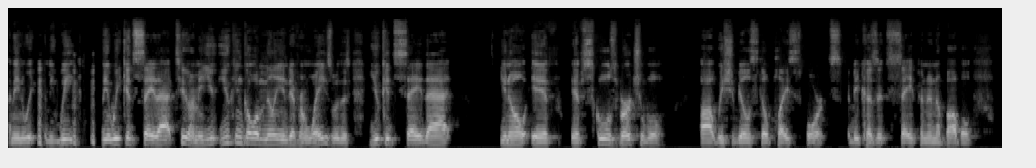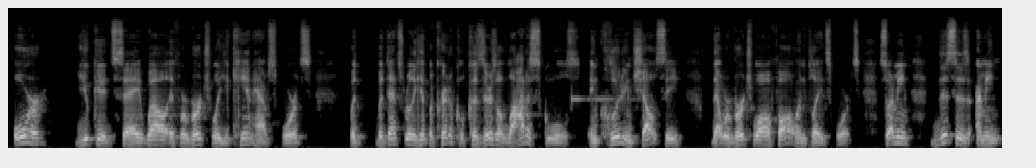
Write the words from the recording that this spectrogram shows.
I mean, we, I mean, we, I mean, we could say that too. I mean, you you can go a million different ways with this. You could say that, you know, if if school's virtual, uh, we should be able to still play sports because it's safe and in a bubble. Or you could say, well, if we're virtual, you can't have sports. But but that's really hypocritical because there's a lot of schools, including Chelsea, that were virtual all fall and played sports. So I mean, this is I mean,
